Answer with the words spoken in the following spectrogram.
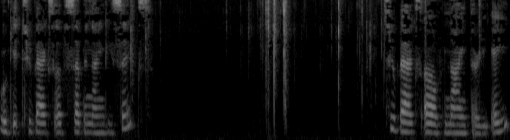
We'll get two bags of 796. Two bags of 938.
